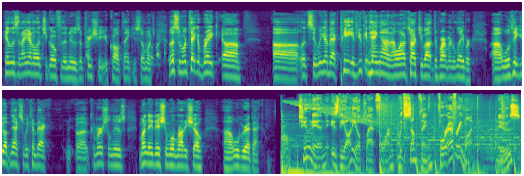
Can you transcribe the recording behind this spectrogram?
Hey, listen, I got to let you go for the news. Appreciate your call. Thank you so much. Listen, we'll take a break. Uh, uh, let's see. We got back. Pete, if you can hang on, I want to talk to you about Department of Labor. Uh, we'll take you up next when we come back. Uh, commercial news, Monday edition, Will Roddy Show. Uh, we'll be right back. TuneIn is the audio platform with something for everyone. News,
